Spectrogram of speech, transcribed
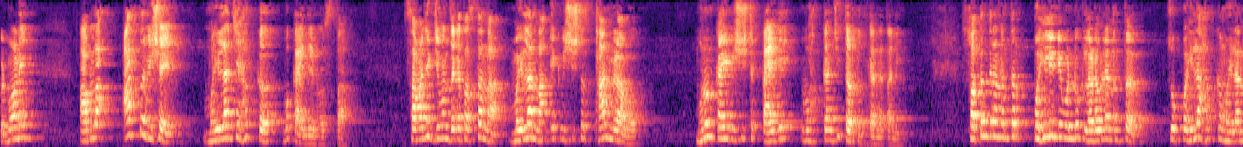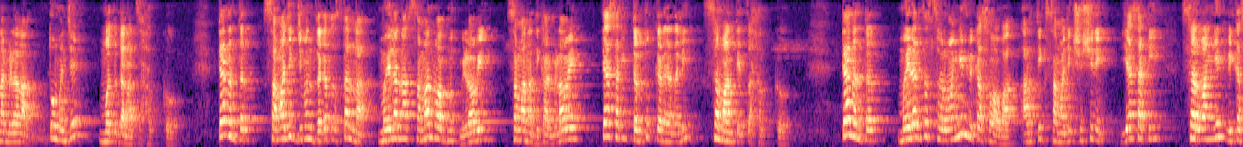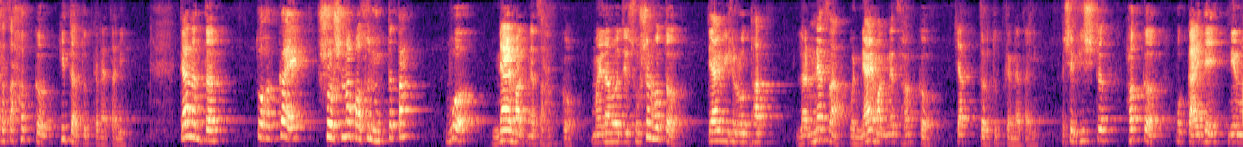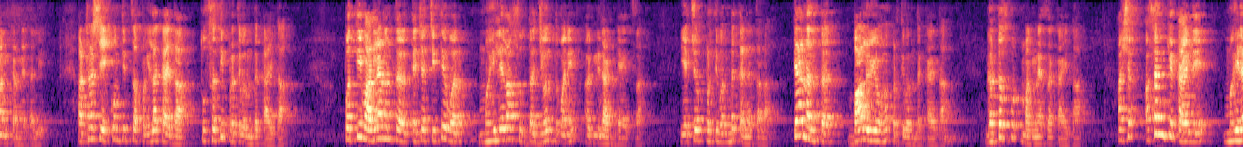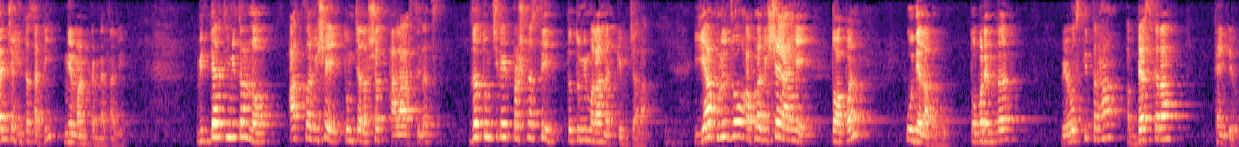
Good morning आपला आजचा विषय महिलांचे हक्क व कायदे व्यवस्था. सामाजिक जीवन जगत असताना महिलांना एक विशिष्ट स्थान मिळावं म्हणून काही विशिष्ट कायदे व हक्कांची तरतूद करण्यात आली. स्वातंत्र्यानंतर पहिली निवडणूक लढवल्यानंतर जो पहिला हक्क महिलांना मिळाला तो म्हणजे मतदानाचा हक्क. त्यानंतर सामाजिक जीवन जगत असताना महिलांना समान वागणूक मिळावी समान अधिकार मिळावे त्यासाठी तरतूद करण्यात आली समानतेचा हक्क. त्यानंतर महिलांचा सर्वांगीण विकास व्हावा आर्थिक सामाजिक शैक्षणिक यासाठी सर्वांगीण विकासाचा हक्क ही तरतूद करण्यात आली. त्यानंतर तो हक्क आहे शोषणापासून मुक्तता व न्याय मागण्याचा हक्क. महिलांवर जे शोषण होतं त्या विरोधात लढण्याचा व न्याय मागण्याचा हक्क यात तरतूद करण्यात आली. असे विशिष्ट हक्क व कायदे निर्माण करण्यात आले. अठराशे एकोणतीसचा पहिला कायदा तो सती प्रतिबंध कायदा. पती वाढल्यानंतर त्याच्या चितेवर महिलेला सुद्धा जिवंतपणे अग्निदाट द्यायचा. याच्यावर प्रतिबंध करण्यात आला. त्यानंतर बालविवाह प्रतिबंध कायदा घटस्फोट मागण्याचा कायदा अशा असंख्य कायदे महिलांच्या हितासाठी निर्माण करण्यात आले. विद्यार्थी मित्रांनो आजचा विषय तुमच्या लक्षात आला असेलच. जर तुमचे काही प्रश्न असतील तर तुम्ही मला नक्की विचारा. यापुढे जो आपला विषय आहे तो आपण उद्याला बघू. तोपर्यंत व्यवस्थित राहा अभ्यास करा. थँक्यू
